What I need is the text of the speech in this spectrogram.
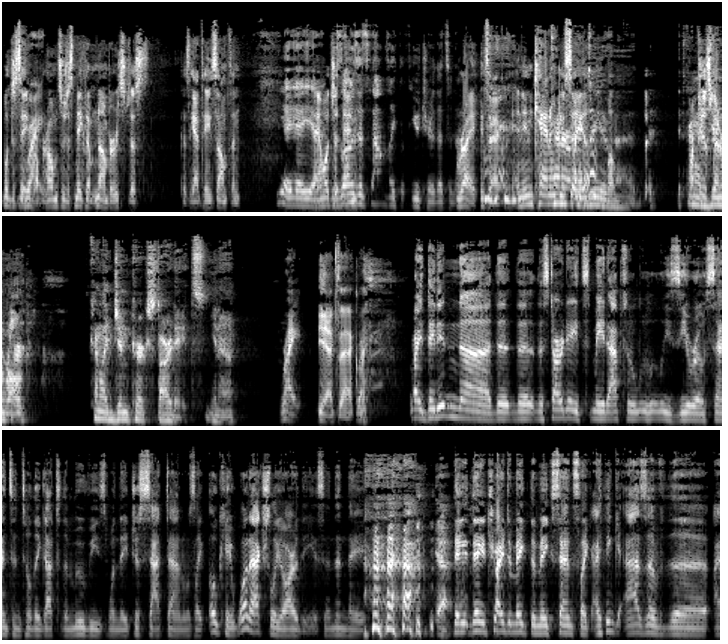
we'll just say Right. Robert Holmes will just make up numbers just because he had to say something. Yeah, yeah, yeah. And we'll as just- long and- as it sounds like the future, that's enough. Right, exactly. and in canon, we Kind can of say, oh, of, well, uh, it's I'm kind of like just Jim kinda wrong. Kind of like Jim Kirk's star dates, you know. Right. yeah, exactly. Right. Right. They didn't uh the, the the star dates made absolutely zero sense until they got to the movies when they just sat down and was like, okay, what actually are these? And then they yeah. they they tried to make them make sense. Like I think as of the I,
